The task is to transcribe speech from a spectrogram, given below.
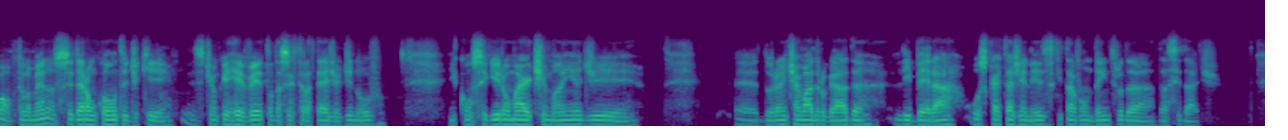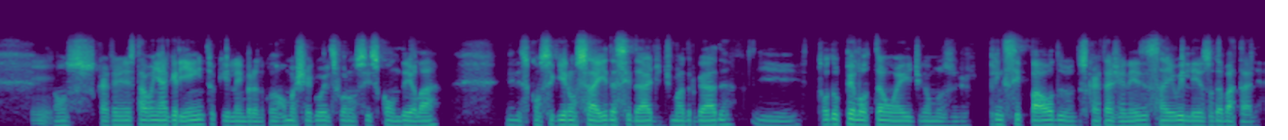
bom, pelo menos se deram conta de que eles tinham que rever toda essa estratégia de novo e conseguiram uma artimanha de, é, durante a madrugada, liberar os cartagineses que estavam dentro da, da cidade. Hum. Então, os cartagineses estavam em Agriento, que lembrando, quando Roma chegou, eles foram se esconder lá. Eles conseguiram sair da cidade de madrugada e todo o pelotão aí, digamos, principal do- dos cartagineses saiu ileso da batalha.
